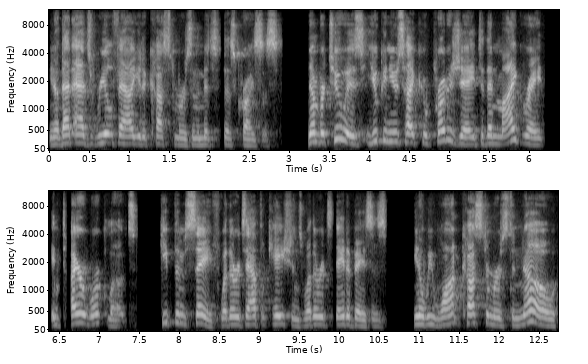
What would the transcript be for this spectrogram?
You know, that adds real value to customers in the midst of this crisis. Number two is you can use HYCU Protege to then migrate entire workloads, keep them safe, whether it's applications, whether it's databases. You know, we want customers to know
